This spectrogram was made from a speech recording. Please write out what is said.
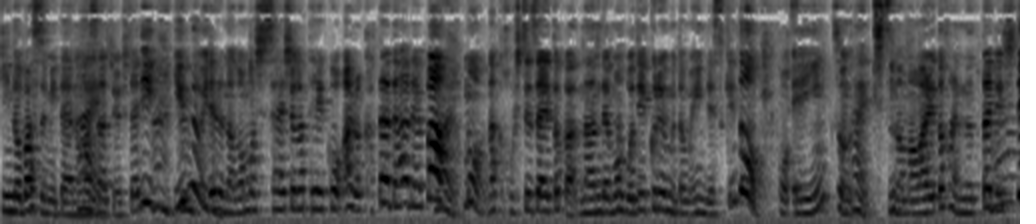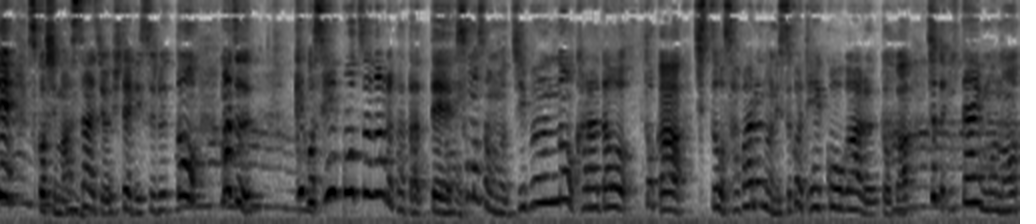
き伸ばすみたいなマッサージをしたり、はい。指を入れるのがもし最初が抵抗ある方であれば、はい。もうなんか保湿剤とか何でもボディクリームでもいいんですけどこう栄陰そのはい。膣の周りとかに塗ったりしてうん少しマッサージをしたりするとまず結構性交痛がある方って、はい。そもそも自分の体をとか膣を触るのにすごい抵抗があるとかちょっと痛いもの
